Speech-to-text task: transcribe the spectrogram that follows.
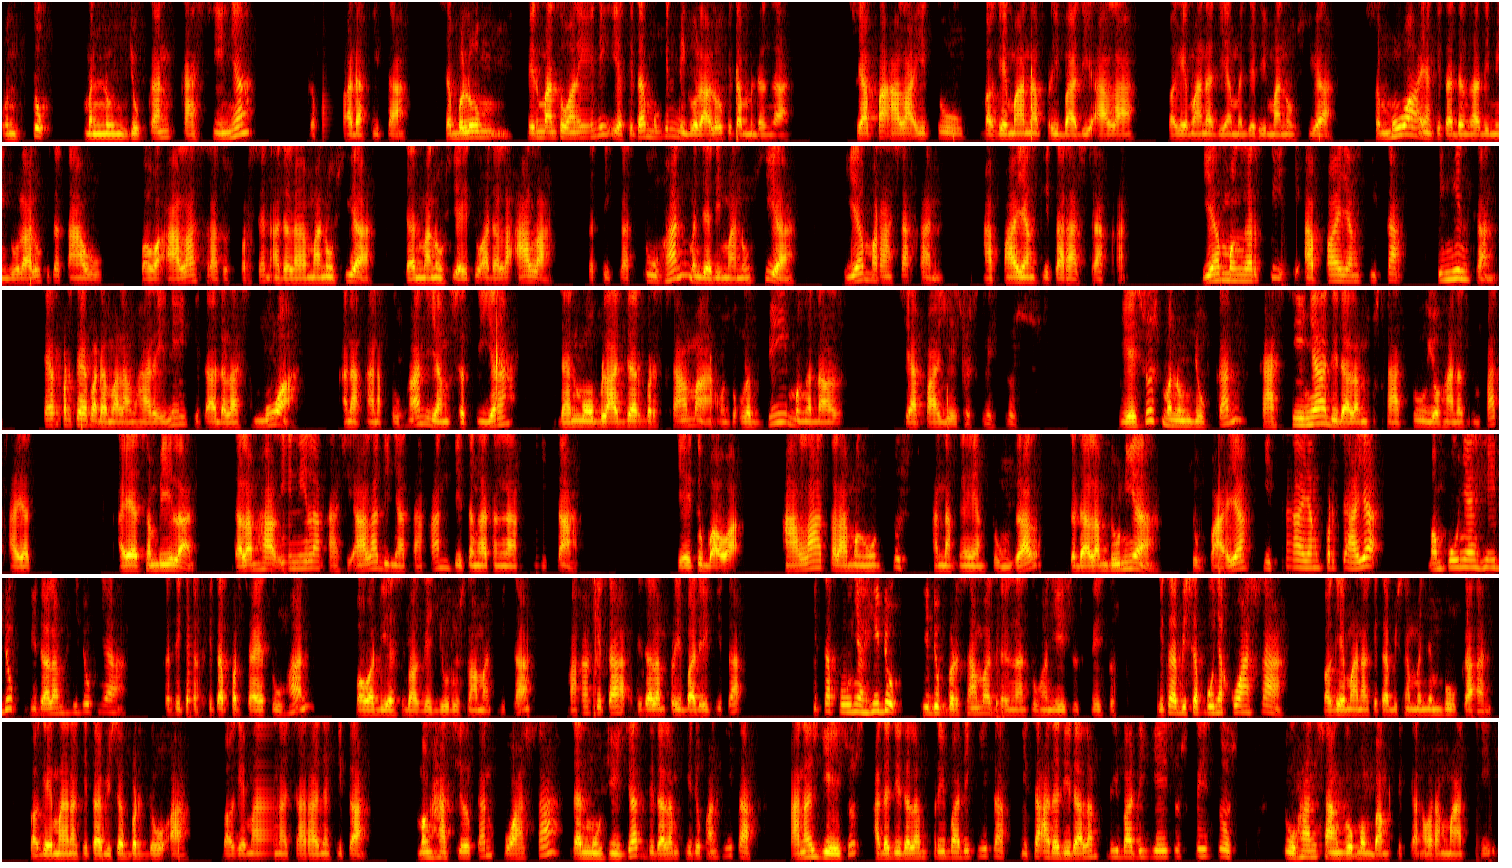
untuk menunjukkan kasihnya kepada kita. Sebelum firman Tuhan ini, ya kita mungkin minggu lalu kita mendengar siapa Allah itu, bagaimana pribadi Allah, bagaimana dia menjadi manusia. Semua yang kita dengar di minggu lalu kita tahu bahwa Allah 100% adalah manusia dan manusia itu adalah Allah. Ketika Tuhan menjadi manusia, dia merasakan apa yang kita rasakan. Dia mengerti apa yang kita inginkan. Saya percaya pada malam hari ini kita adalah semua anak-anak Tuhan yang setia dan mau belajar bersama untuk lebih mengenal siapa Yesus Kristus. Yesus menunjukkan kasihnya di dalam 1 Yohanes 4 ayat ayat 9. Dalam hal inilah kasih Allah dinyatakan di tengah-tengah kita, yaitu bahwa Allah telah mengutus anaknya yang tunggal ke dalam dunia supaya kita yang percaya mempunyai hidup di dalam hidupnya. Ketika kita percaya Tuhan bahwa Dia sebagai juru selamat kita, maka kita di dalam pribadi kita kita punya hidup, hidup bersama dengan Tuhan Yesus Kristus. Kita bisa punya kuasa bagaimana kita bisa menyembuhkan, bagaimana kita bisa berdoa, bagaimana caranya kita menghasilkan kuasa dan mujizat di dalam kehidupan kita. Karena Yesus ada di dalam pribadi kita. Kita ada di dalam pribadi Yesus Kristus. Tuhan sanggup membangkitkan orang mati.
